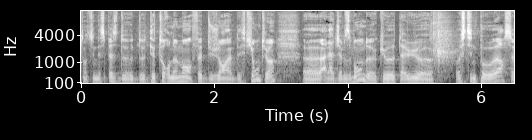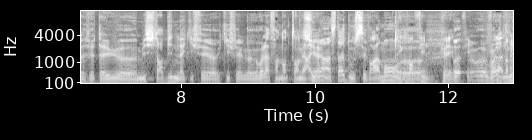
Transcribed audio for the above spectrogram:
dans une espèce de, de détournement, en fait, du genre d'espion, tu vois. euh, à la James Bond, euh, que t'as eu euh, Austin Powers, que t'as eu euh, Mr. Bean, là, qui fait, euh, qui fait le. Voilà, enfin, t'en es arrivé à un stade où c'est vraiment. Les grands euh, films, que les grands euh, films. euh, voilà, non mais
